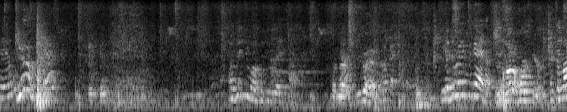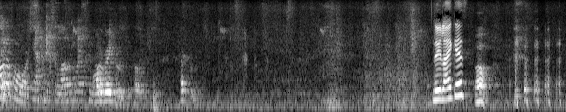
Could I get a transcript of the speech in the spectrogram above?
Yeah. Yeah? Or did you want to do it? Oh, no, you go ahead. Okay. We are doing it together. There's a lot of horse here. It's, it's a lot of horse. Yeah, it's a lot of work. A lot of acres to cover. Do you like it? Oh.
